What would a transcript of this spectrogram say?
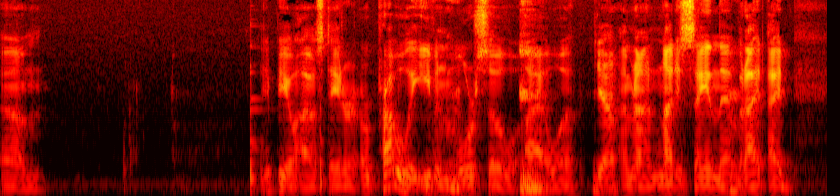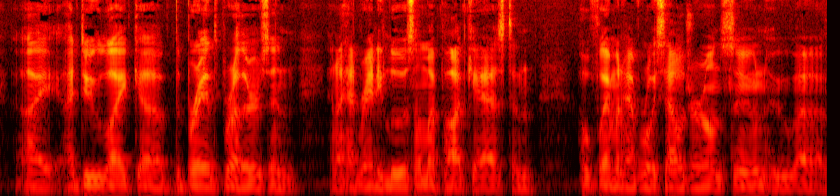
um, it'd be Ohio State, or, or probably even more so Iowa. Yeah. I'm not, I'm not just saying that, but I I, I, I do like uh, the Brands brothers, and, and I had Randy Lewis on my podcast, and hopefully I'm gonna have Royce Alger on soon, who uh,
